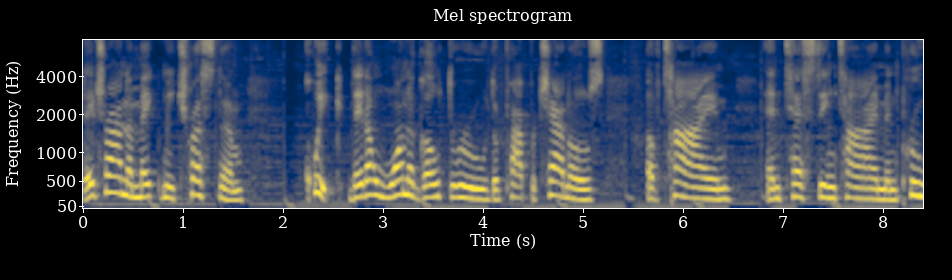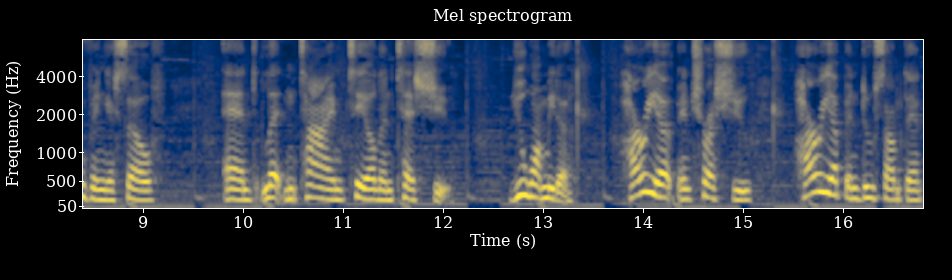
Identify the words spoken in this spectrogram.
They trying to make me trust them quick. They don't want to go through the proper channels of time and testing time and proving yourself and letting time tell and test you. You want me to hurry up and trust you, hurry up and do something,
